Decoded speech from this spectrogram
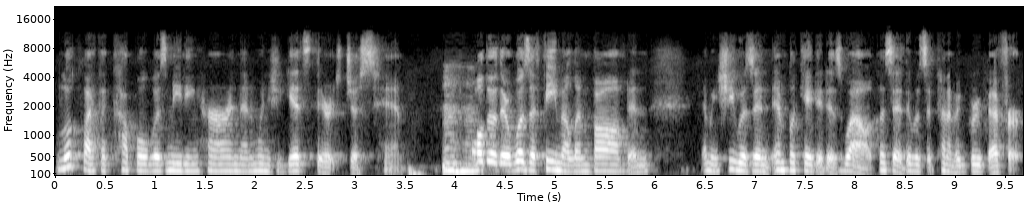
look like a couple was meeting her and then when she gets there it's just him Mhm. although there was a female involved and i mean she was in, implicated as well because there was a kind of a group effort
